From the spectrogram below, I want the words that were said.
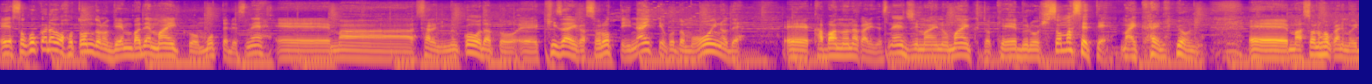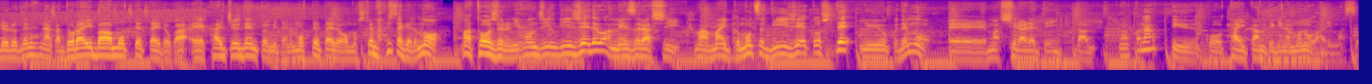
えー、そこからはほとんどの現場でマイクを持ってですね、えー、まあさらに向こうだと、え、機材が揃っていないっていうことも多いので、えー、カバンの中にですね自前のマイクとケーブルを潜ませて毎回のように、えー、まあ、その他にもいろいろでねなんかドライバー持ってったりとか、えー、懐中電灯みたいなの持ってったりとかもしてましたけども、まあ、当時の日本人 DJ では珍しい、まあ、マイク持つ DJ としてニューヨークでも、えまあ、知られていったのかなっていうこう体感的なものがあります。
